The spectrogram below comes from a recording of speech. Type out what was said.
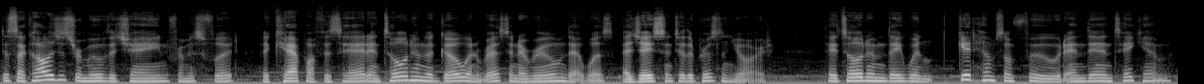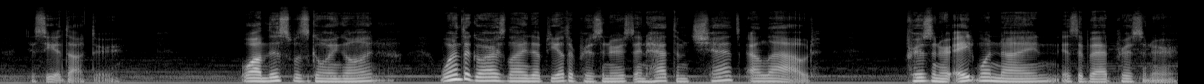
The psychologist removed the chain from his foot, the cap off his head, and told him to go and rest in a room that was adjacent to the prison yard. They told him they would get him some food and then take him to see a doctor. While this was going on, one of the guards lined up the other prisoners and had them chant aloud Prisoner 819 is a bad prisoner.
